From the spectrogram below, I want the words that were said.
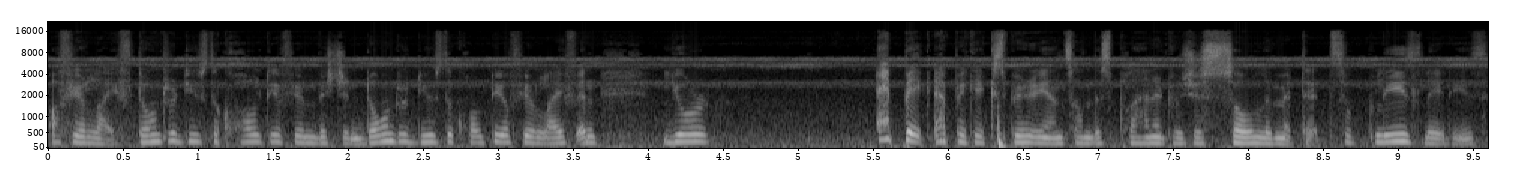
of your life. Don't reduce the quality of your ambition. Don't reduce the quality of your life and your epic, epic experience on this planet, which is so limited. So please, ladies,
